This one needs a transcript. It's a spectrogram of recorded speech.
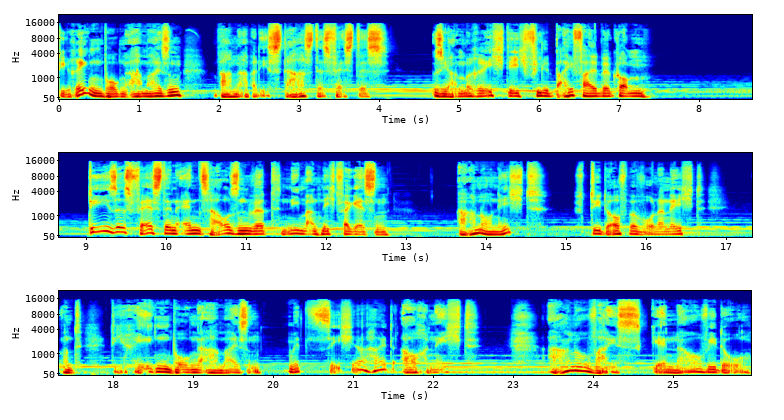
Die Regenbogenameisen waren aber die Stars des Festes. Sie haben richtig viel Beifall bekommen. Dieses Fest in Enshausen wird niemand nicht vergessen. Arno nicht, die Dorfbewohner nicht und die Regenbogenameisen mit Sicherheit auch nicht. Arno weiß genau wie du.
